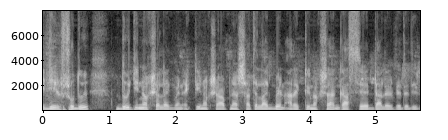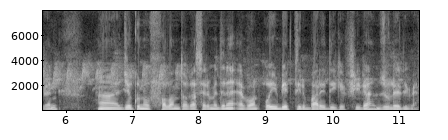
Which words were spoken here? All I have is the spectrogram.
এটির শুধু দুইটি নকশা লিখবেন, একটি নকশা আপনার সাথে লাগবেন আর একটি নকশা গাছের ডালের বেঁধে দিবেন। যে কোনো ফলন্ত গাছের মেদিনে এবং ওই ব্যক্তির বাড়ির দিকে ফিরা ঝুলে দিবেন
